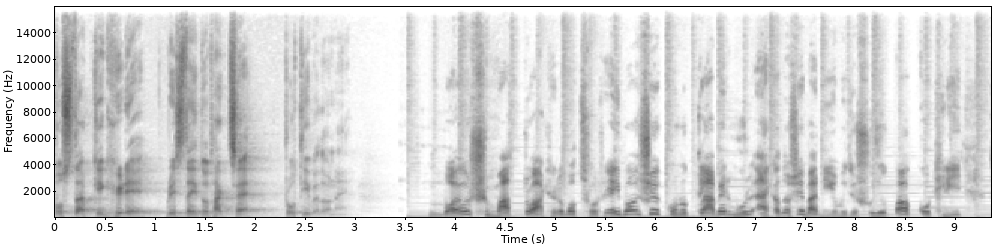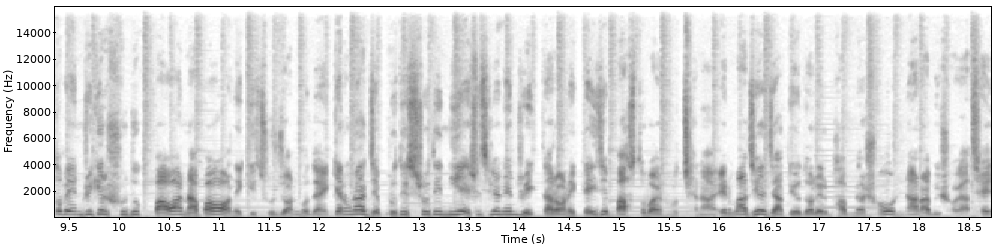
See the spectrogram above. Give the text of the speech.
প্রস্তাবকে ঘিরে বিস্তারিত থাকছে প্রতিবেদনে। বয়স মাত্র আঠেরো বছর। এই বয়সে কোনো ক্লাবের মূল একাদশে বা নিয়মিত সুযোগ পাওয়া কঠিনই। তবে এন্ড্রিকের সুযোগ পাওয়া না পাওয়া অনেক কিছুর জন্ম দেয়। কেননা, যে প্রতিশ্রুতি নিয়ে এসেছিলেন এন্ড্রিক, তার অনেকটাই যে বাস্তবায়ন হচ্ছে না। এর মাঝে জাতীয় দলের ভাবনা সহ নানা বিষয় আছে।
